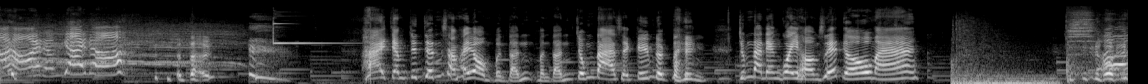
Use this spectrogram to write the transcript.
Thôi, thôi, đừng chơi nữa. Từ. Từ 299 sao thấy không? Bình tĩnh bình tĩnh chúng ta sẽ kiếm được tiền. Chúng ta đang quay hòm CSGO mà. Không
